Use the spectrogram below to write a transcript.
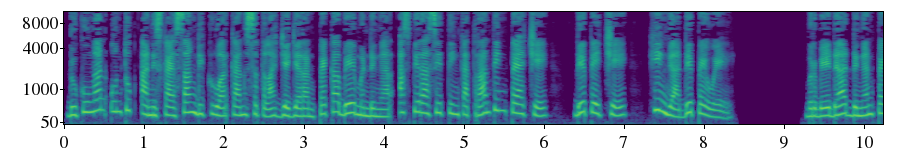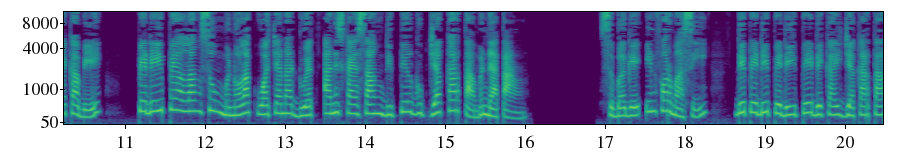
Dukungan untuk Anies Kaisang dikeluarkan setelah jajaran PKB mendengar aspirasi tingkat ranting PAC, DPC, hingga DPW. Berbeda dengan PKB, PDIP langsung menolak wacana duet Anies Kaisang di Pilgub Jakarta mendatang. Sebagai informasi, DPD PDIP DKI Jakarta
